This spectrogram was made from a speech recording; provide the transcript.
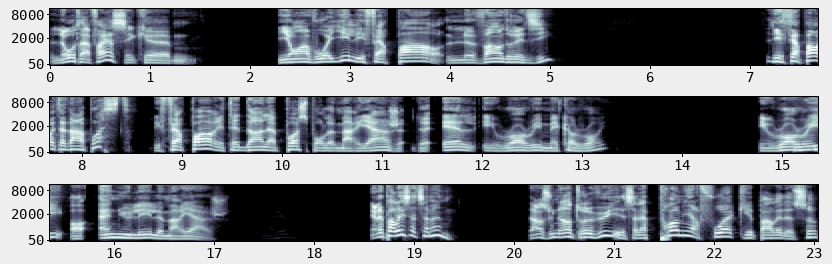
l'autre affaire, c'est que hum, ils ont envoyé les faire-part le vendredi. Les faire-part étaient dans la poste? Les faire-part étaient dans la poste pour le mariage de elle et Rory McIlroy. Et Rory a annulé le mariage. Il en a parlé cette semaine. Dans une entrevue, c'est la première fois qu'il parlait de ça.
